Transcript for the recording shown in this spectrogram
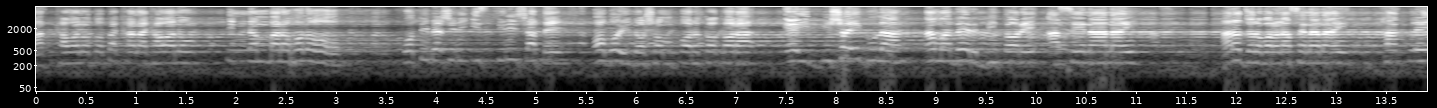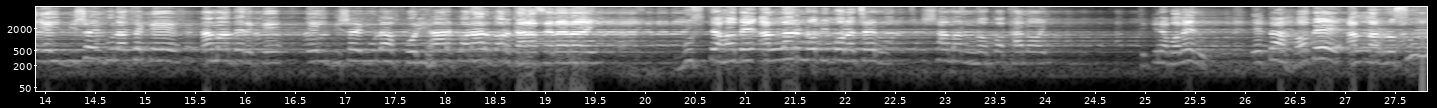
ভাত খাওয়ানো তথা খানা খাওয়ানো। তিন নাম্বার হলো প্রতিবেশীর স্ত্রীর সাথে অবৈধ সম্পর্ক করা। এই বিষয়গুলা আমাদের ভিতরে আছে না নাই? আরও জোরে বলেন, আছে না নাই? থাকলে এই বিষয়গুলা থেকে আমাদেরকে এই বিষয়গুলা পরিহার করার দরকার আছে না নাই? বুঝতে হবে, আল্লাহর নবী বলেছেন, সামান্য কথা নয়। ঠিক কিনা বলেন? এটা হবে আল্লাহর রসুল।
